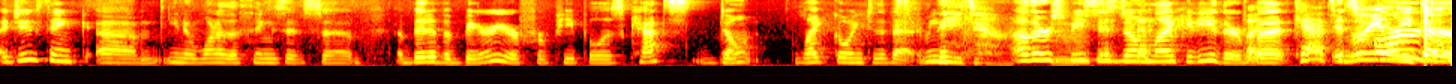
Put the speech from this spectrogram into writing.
I do think, um, you know, one of the things that's a, a bit of a barrier for people is cats don't like going to the vet. I mean, They don't. other species don't like it either, But but, cats it's really harder, don't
